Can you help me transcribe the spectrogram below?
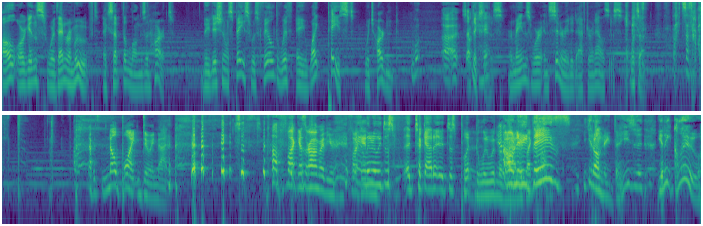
All organs were then removed, except the lungs and heart. The additional space was filled with a white paste, which hardened. What? Uh, Subject okay. status remains were incinerated after analysis. What's up? That's There's no point in doing that. just, the fuck is wrong with you? you Fucking. it literally just it took out it just put glue in the You don't need like, these. You don't need these. You need glue.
